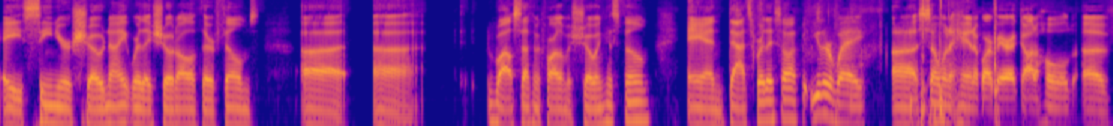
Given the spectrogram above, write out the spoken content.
a senior show night where they showed all of their films. Uh, uh, while Seth MacFarlane was showing his film, and that's where they saw it. But either way, uh, someone at Hanna Barbera got a hold of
